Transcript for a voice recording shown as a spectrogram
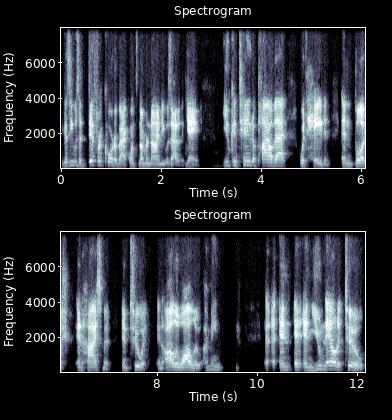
because he was a different quarterback once number 90 was out of the game. You continue to pile that with Haden and Bush and Highsmith and Tuitt and Alualu. I mean, and and and you nailed it too.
